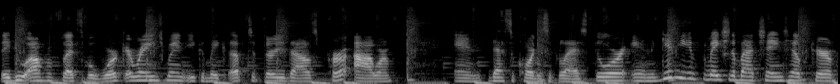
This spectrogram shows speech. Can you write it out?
They do offer flexible work arrangement. You can make up to $30 per hour, and that's according to Glassdoor. And to give you information about Change Healthcare,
